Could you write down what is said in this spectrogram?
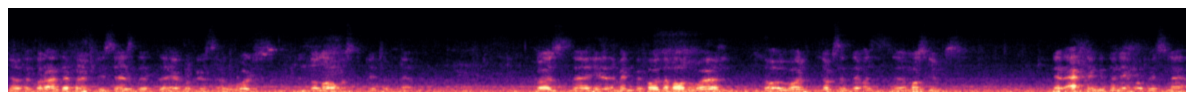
no, the Quran definitely says that the hypocrites are worse in the lowest pit of hell. Because uh, here, I mean, before the whole world, the whole world looks at them as uh, Muslims. They're acting in the name of Islam.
